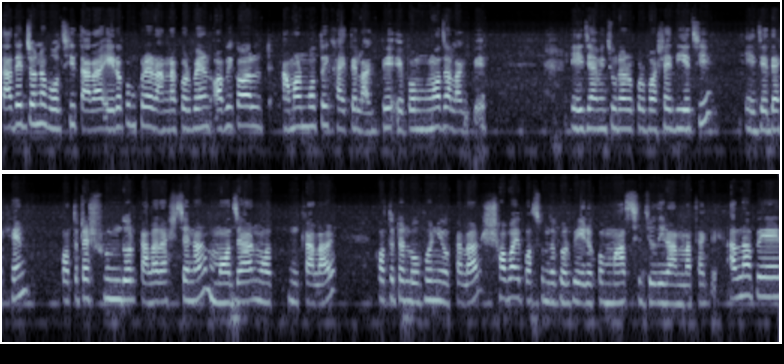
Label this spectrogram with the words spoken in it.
তাদের জন্য বলছি, তারা এরকম করে রান্না করবেন। অবিকল আমার মতোই খাইতে লাগবে এবং মজা লাগবে। এই যে আমি চুলার উপর বসাই দিয়েছি। এই যে দেখেন, কতটা সুন্দর কালার আসছে না? মজার কালার। কতটা লোভনীয় কালার। সবাই পছন্দ করবে এরকম মাছ যদি রান্না থাকে। আল্লাহ হাফেজ।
